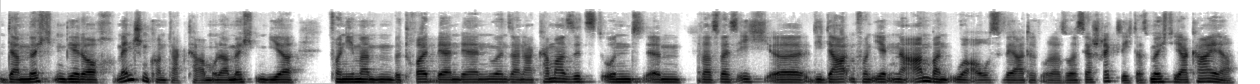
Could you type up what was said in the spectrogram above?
da möchten wir doch Menschenkontakt haben oder möchten wir von jemandem betreut werden, der nur in seiner Kammer sitzt und ähm, was weiß ich, äh, die Daten von irgendeiner Armbanduhr auswertet oder so. Das ist ja schrecklich. Das möchte ja keiner.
